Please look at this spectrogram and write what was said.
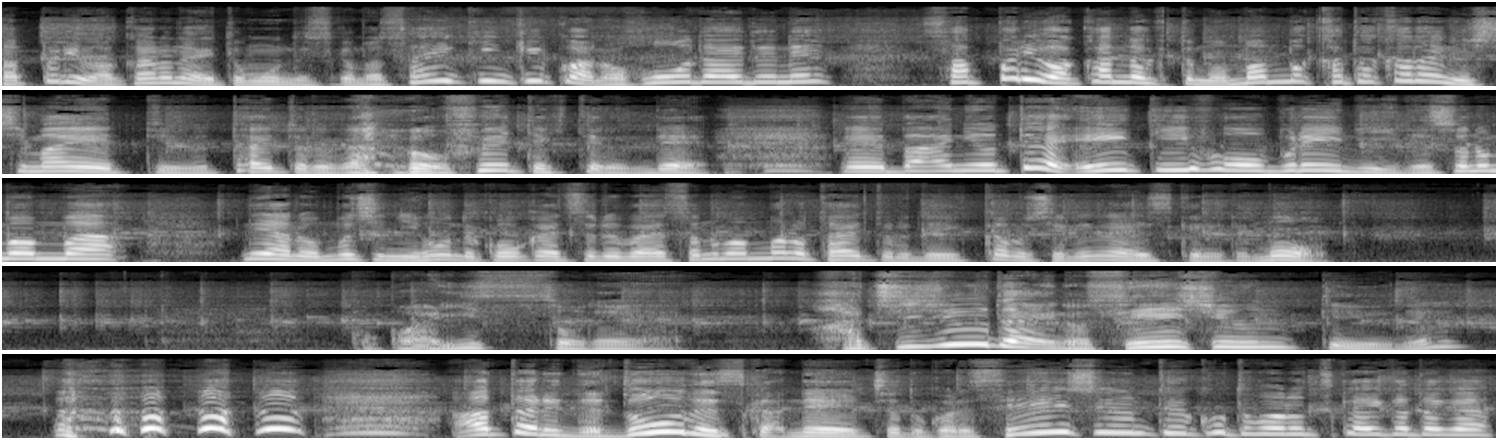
さっぱりわからないと思うんですが、まあ、最近結構あの放題でねさっぱりわかんなくてもまんまカタカナにしまえっていうタイトルが増えてきてるんで、えー、場合によっては84ブレイディでそのまんま、ね、あのもし日本で公開する場合そのまんまのタイトルでいくかもしれないですけれどもここは一層ね80代の青春っていうね。あたりでどうですかね。ちょっとこれ青春という言葉の使い方が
